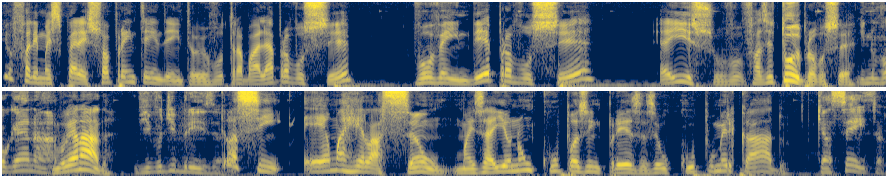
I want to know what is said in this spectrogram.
E eu falei, mas espera aí, só para entender, então eu vou trabalhar para você, vou vender para você, é isso, vou fazer tudo para você. E não vou ganhar Não nada. vou ganhar nada. Vivo de brisa. Então assim, é uma relação, mas aí eu não culpo as empresas, eu culpo o mercado, Que aceita.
